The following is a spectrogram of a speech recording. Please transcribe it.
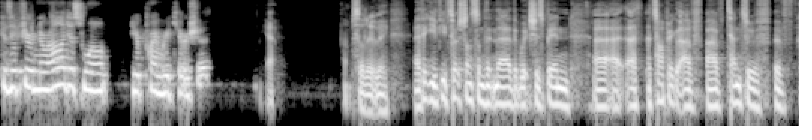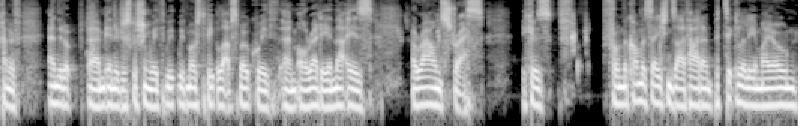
Because if your neurologist won't, your primary care should. Absolutely. I think you've, you've touched on something there that, which has been uh, a, a, topic that I've, I've tend to have, have kind of ended up um, in a discussion with, with, with, most of the people that I've spoke with um, already. And that is around stress because f- from the conversations I've had and particularly in my own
